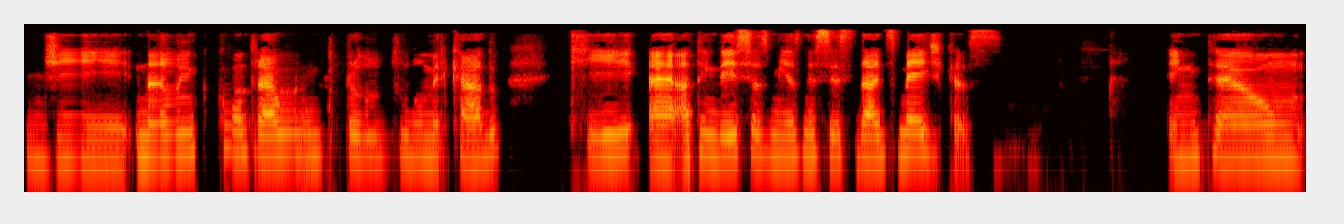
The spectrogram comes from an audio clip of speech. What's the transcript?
de não encontrar um produto no mercado que é, atendesse às minhas necessidades médicas. Então,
